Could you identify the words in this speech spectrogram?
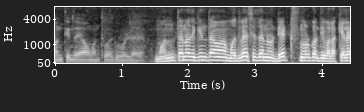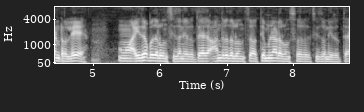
ಮಂತಿಂದ ಯಾವ ಮಂತ್ವರೆಗೂ ಒಳ್ಳೆ? ಮಂತ್ ಅನ್ನೋದಕ್ಕಿಂತ ಮದುವೆ ಸೀಸನ್ ಡೇಟ್ಸ್ ನೋಡ್ಕೊತೀವಲ್ಲ ಕ್ಯಾಲೆಂಡ್ರಲ್ಲಿ ಹೈದ್ರಾಬಾದಲ್ಲಿ ಒಂದು ಸೀಸನ್ ಇರುತ್ತೆ ಆಂಧ್ರದಲ್ಲಿ ಒಂದು ಸ ತಮಿಳ್ನಾಡಲ್ಲಿ ಒಂದು ಸೀಸನ್ ಇರುತ್ತೆ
